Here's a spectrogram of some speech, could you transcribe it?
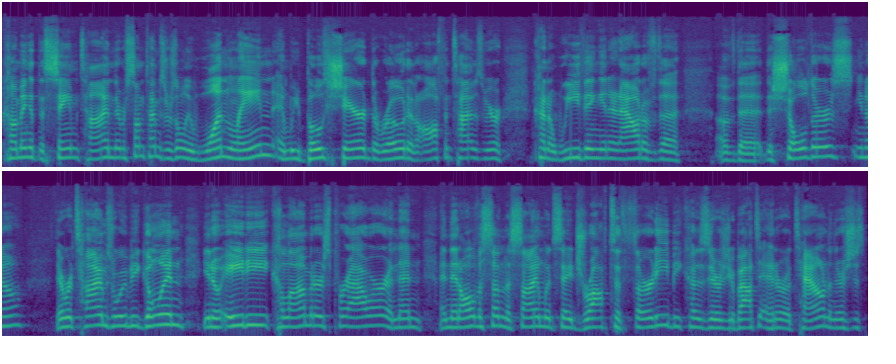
coming at the same time there were sometimes there was only one lane and we both shared the road and oftentimes we were kind of weaving in and out of the of the the shoulders you know there were times where we'd be going, you know, 80 kilometers per hour, and then and then all of a sudden the sign would say drop to 30 because there's you're about to enter a town, and there's just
